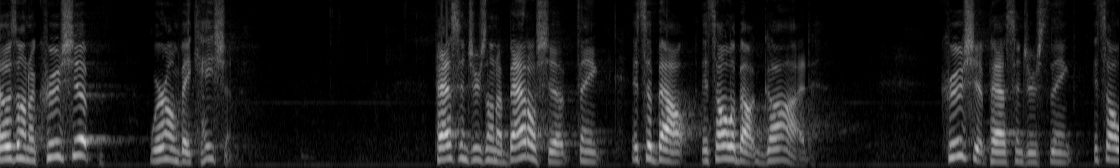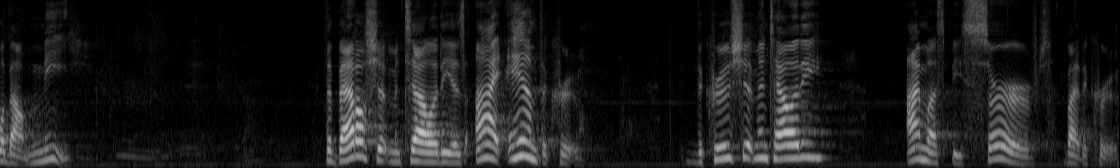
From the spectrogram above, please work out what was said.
Those on a cruise ship, we're on vacation. Passengers on a battleship think it's about it's all about God. Cruise ship passengers think it's all about me. The battleship mentality is I am the crew. The cruise ship mentality, I must be served by the crew.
